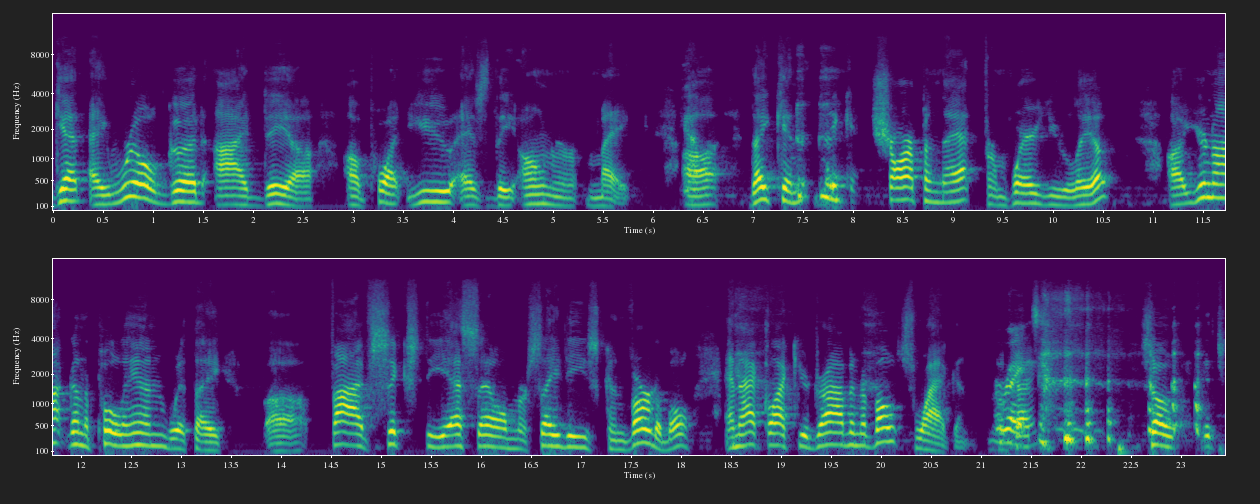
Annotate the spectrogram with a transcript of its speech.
get a real good idea of what you as the owner make. Yeah. Uh, they can they can sharpen that from where you live. Uh, you're not going to pull in with a uh, 560 SL Mercedes convertible and act like you're driving a Volkswagen. Okay? Right. so it's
